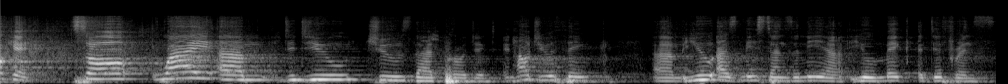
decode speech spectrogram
Okay, so why um, did you choose that project and how do you think um, you as Miss Tanzania, you'll make a difference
